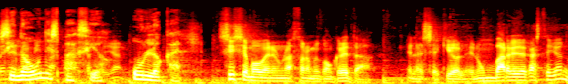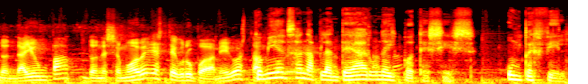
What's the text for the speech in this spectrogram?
sino un espacio, un local. Sí se mueven en una zona muy concreta, en el Sequiol, en un barrio de Castellón donde hay un pub donde se mueve este grupo de amigos. Comienzan a plantear una hipótesis, un perfil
